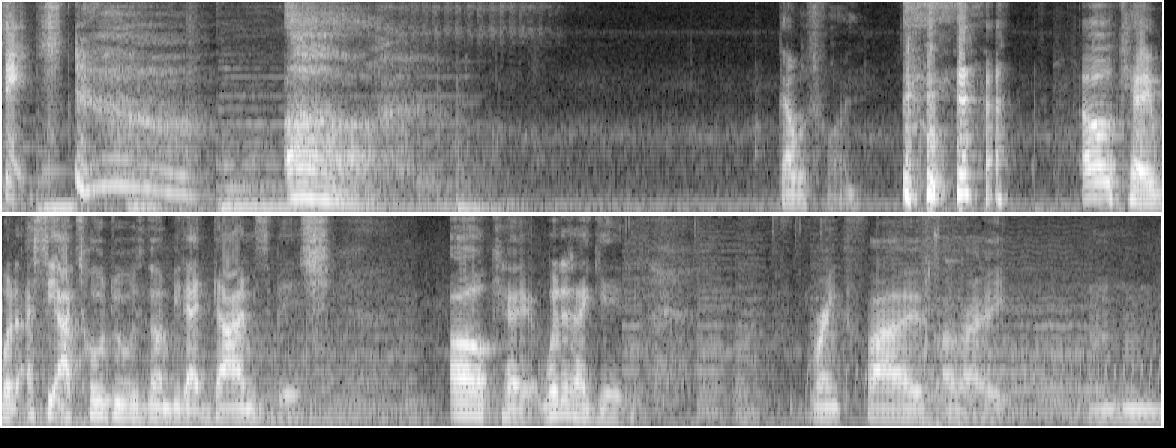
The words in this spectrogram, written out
bitch. Ugh. Ah. That was fun. okay, but I see. I told you it was gonna be that dimes bitch. Okay, what did I get? Rank five. All right. Mm-hmm.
